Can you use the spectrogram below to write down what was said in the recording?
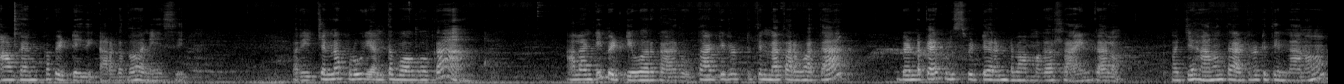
ఆ టెంక పెట్టేది అరగదు అనేసి. మరి చిన్నప్పుడు ఎంత బాగోక అలాంటివి పెట్టేవారు కాదు. తాటి రొట్టె తిన్న తర్వాత బెండకాయ పులుసు పెట్టారంట మా అమ్మగారు సాయంకాలం. మధ్యాహ్నం తాటి తిన్నాను.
